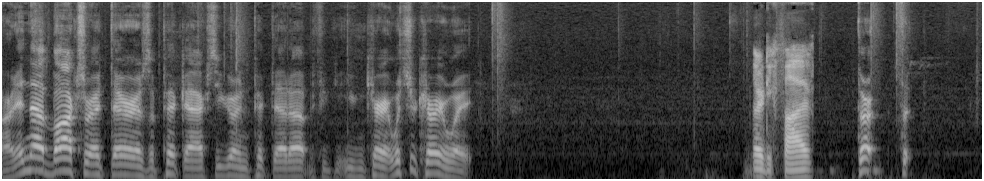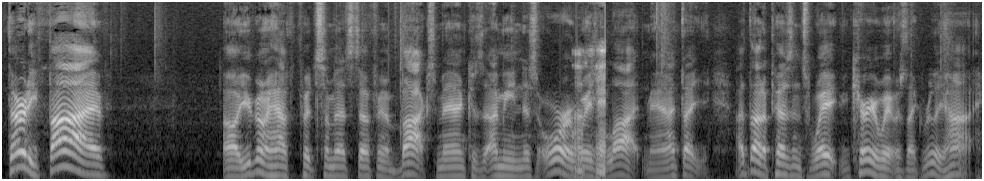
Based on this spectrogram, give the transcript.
All right, in that box right there is a pickaxe. You go ahead and pick that up if you can, you can carry it. What's your carry weight? 35. Thir- th- 35? Oh, you're going to have to put some of that stuff in a box, man, cuz I mean, this ore weighs a lot, man. I thought I thought a peasant's weight, carry weight was like really high.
